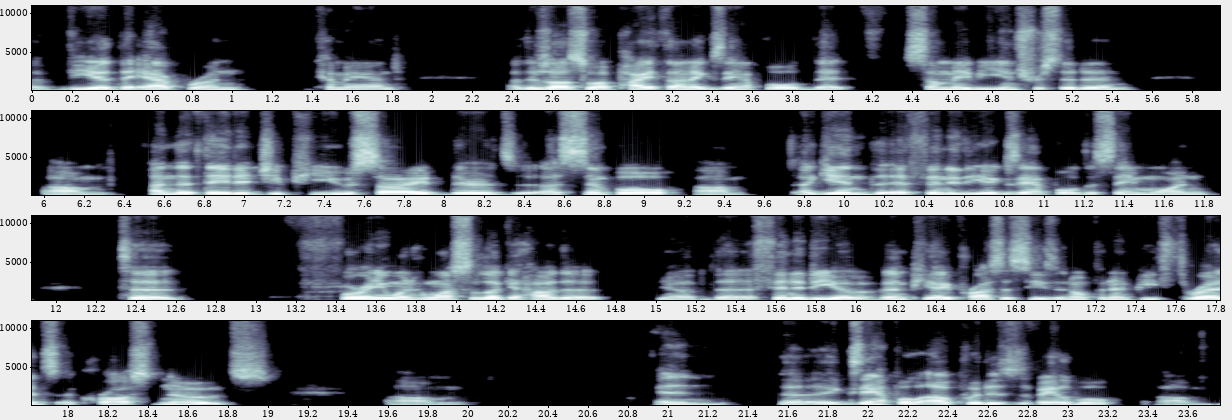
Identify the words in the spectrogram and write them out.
uh, via the aprun command. Uh, there's also a Python example that some may be interested in. Um, on the Theta GPU side, there's a simple, um, again, the affinity example, the same one to, for anyone who wants to look at how the, you know, the affinity of MPI processes and OpenMP threads across nodes. Um, and the example output is available um,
